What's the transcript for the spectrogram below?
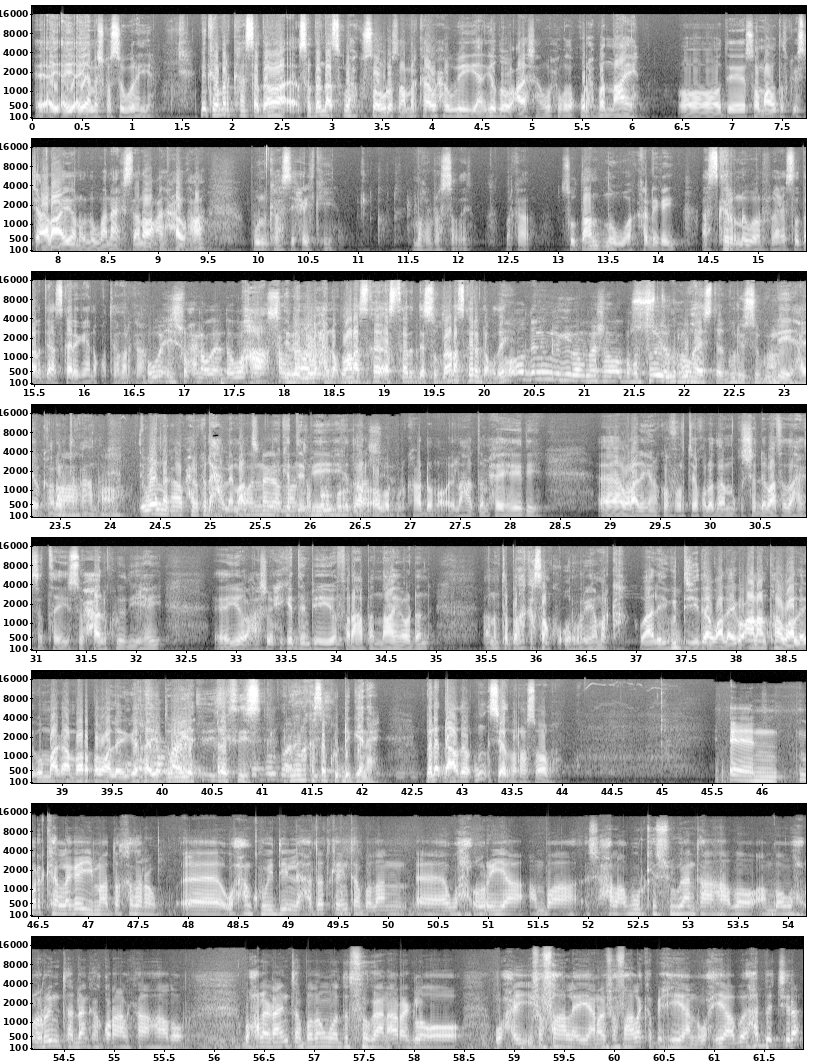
ay- ay- ayaa meesha ka soo waraya. Ninka markaa sadana sadanaas waxa ku soo urursa markaa waxa weeyaan iyadoo calashaan wuxuu wada qurux badnaayeen oo dee soomaalida dadku isjeclaayeen oo la wanaagsanaa can xaw ahaa buu ninkaasi xilkii marudhasaday marka suldaanna waa ka dhigay askarina waan raacay suldaanadii askariga ay noqotay marka. Wixiis waxay noqdeen dee ha waxa dibadna waxay noqdaan askari suldaan noqday? Oo dan weligiiba meesha waa boqortooyo wuxuu haystaa guri isagu leeyahay oo kale Ah, taqaana ah. dee waa inaga waxaynu ka dhaxalnay maanta ka burburkaa dhan oo ilaa hadda maxay ahaydii walaalihiina ku furtay qolada muqdisho dhibaatada haysatay iyo soo xaalkoodu yahay eh, iyo wixii ka dambeeyey faraha badnaay oo dhan. Inta badan halkaasaan ku ururiya marka. Waa la igu diidaa waa la igu waa la igu magaa marba waa la iga raaya duuniya aragtidiis anu halkaasaan ku dheganahay bele dhacdo dhan siyaad barro sababa. Marka laga yimaado khadarow eh, waxaan ku weydiin lahaa dadka inta badan eh, wax curiya amba hal abuurka ahaado amba wax curinta dhanka qoraalka ha ahaado. Waxaa la dhahaa inta badan waa dad fogaan arag le oo waxay ifafaaleeyaan oo ifafaale ka bixiyaan waxyaabo hadda jira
